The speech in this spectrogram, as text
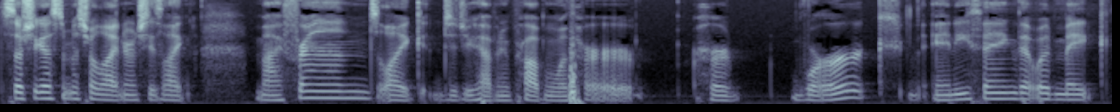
so she goes to Mr. Leitner and she's like, my friend, like, did you have any problem with her? Her work, anything that would make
